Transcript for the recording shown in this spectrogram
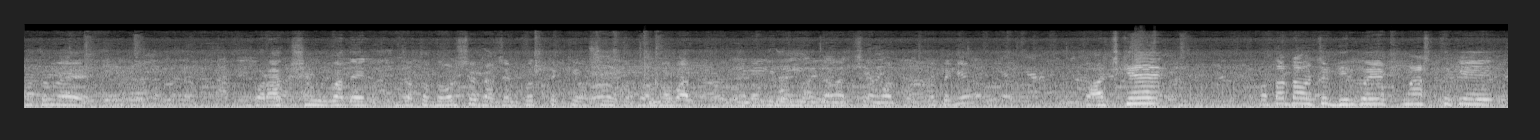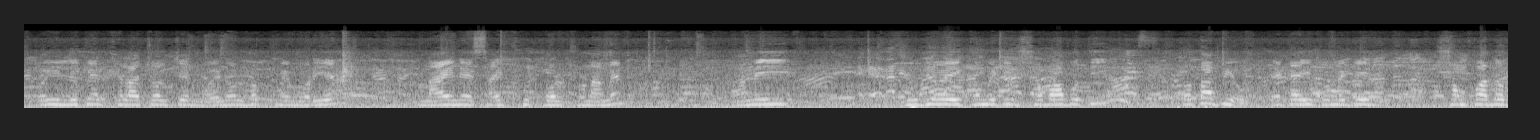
প্রথমে বরাক সংবাদের যত দর্শক আছেন প্রত্যেককে অসংখ্য ধন্যবাদ এবং অভিনন্দন জানাচ্ছি আমার পক্ষ থেকে। তো আজকে কথাটা হচ্ছে দীর্ঘ এক মাস থেকে ওই লিগের খেলা চলছে Mainul Haque memorial nine side football tournament. আমি যদিও এই কমিটির সভাপতি, তথাপিও একাই কমিটির সম্পাদক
